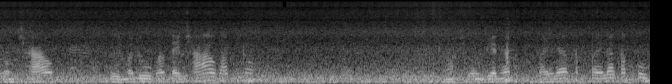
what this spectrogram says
ช่วงเช้าตื่นมาดูเขาแต่เช้าครับพี่น้องช่วงเย็นครับไปแล้วครับไปแล้วครับผม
